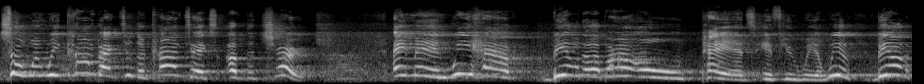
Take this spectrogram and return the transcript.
So when we come back to the context of the church, amen, we have build up our own paths, if you will. We have built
